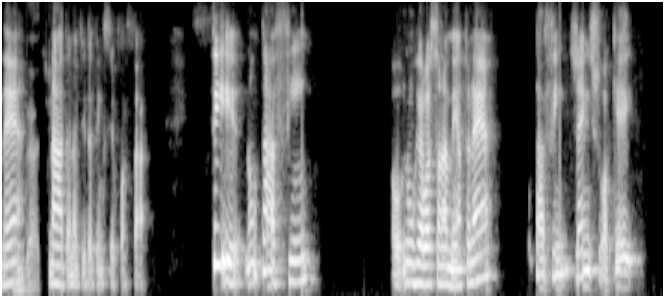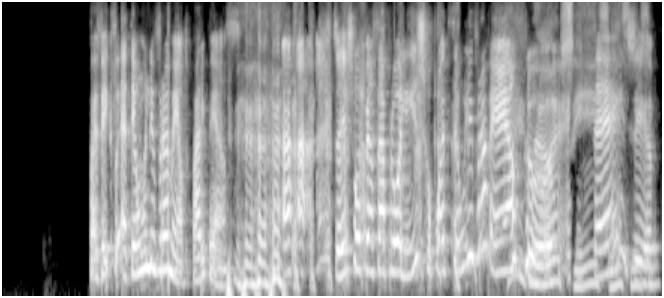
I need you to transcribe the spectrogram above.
né? Verdade. Nada na vida tem que ser forçado. Se não está afim, no relacionamento, né? Tá afim, gente, ok. Vai ver que é até um livramento, para e pensa. Se a gente for pensar para o holístico, pode ser um livramento. Não, sim, entende? Sim, sim, sim.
